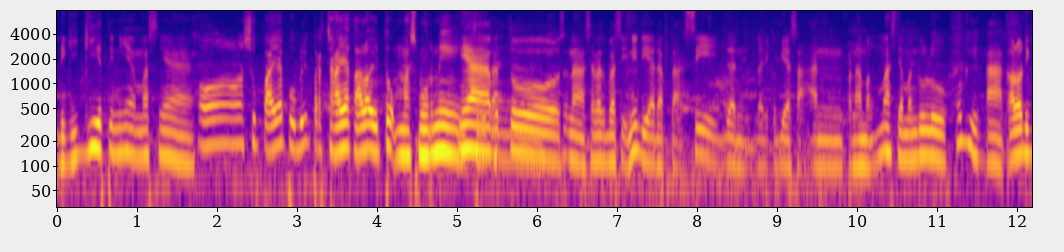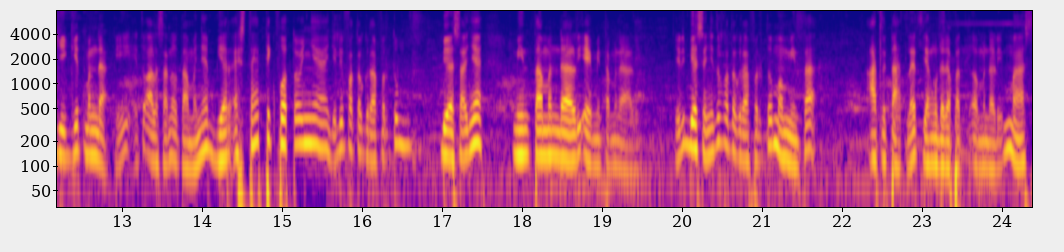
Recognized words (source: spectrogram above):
digigit ininya emasnya. Oh, supaya publik percaya kalau itu emas murni. Iya ceritanya. betul. Nah selebrasi ini diadaptasi dan dari kebiasaan penambang emas zaman dulu. Oh gitu. Nah, kalau digigit mendaki itu alasan utamanya biar estetik fotonya. Jadi fotografer tuh biasanya minta mendali eh minta mendali. Jadi biasanya tuh fotografer tuh meminta atlet-atlet yang udah dapat eh, medali emas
